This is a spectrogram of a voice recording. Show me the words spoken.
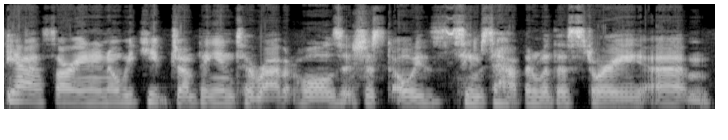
Yeah, sorry. And I know we keep jumping into rabbit holes. It just always seems to happen with this story. Um,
